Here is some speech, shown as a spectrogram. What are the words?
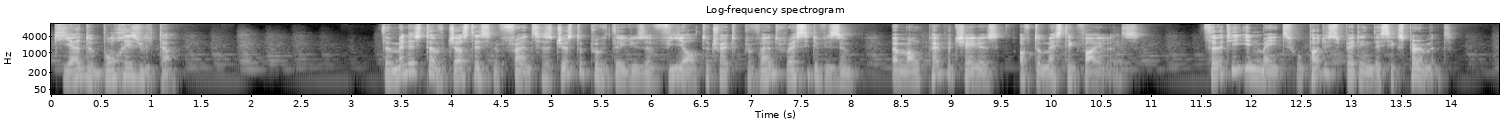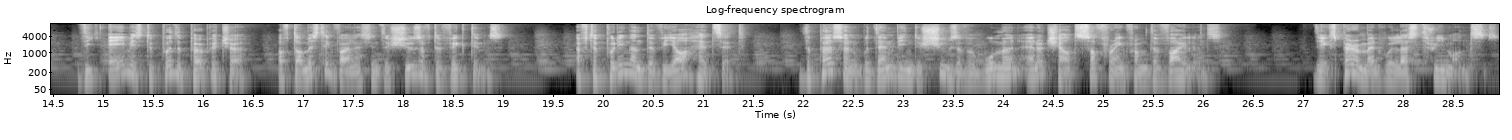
qui a de bons résultats. The Minister of Justice in France has just approved the use of VR to try to prevent recidivism among perpetrators of domestic violence. 30 inmates will participate in this experiment. The aim is to put the perpetrator of domestic violence in the shoes of the victims. After putting on the VR headset, the person would then be in the shoes of a woman and a child suffering from the violence. The experiment will last three months.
